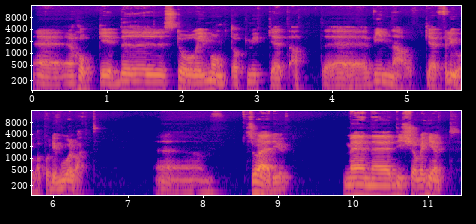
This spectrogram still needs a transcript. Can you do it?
Eh, hockey, du står i mångt och mycket att vinna och förlora på din målvakt. Så är det ju. Men Dishov Discher är helt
